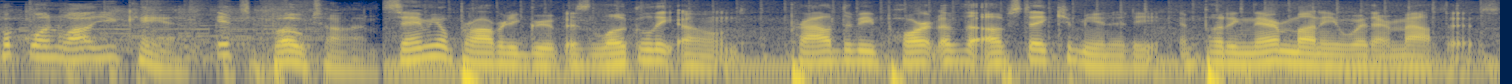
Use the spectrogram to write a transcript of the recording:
Hook one while you can. It's Bo time. Samuel Property Group is locally owned, proud to be part of the upstate community, and putting their money where their mouth is.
